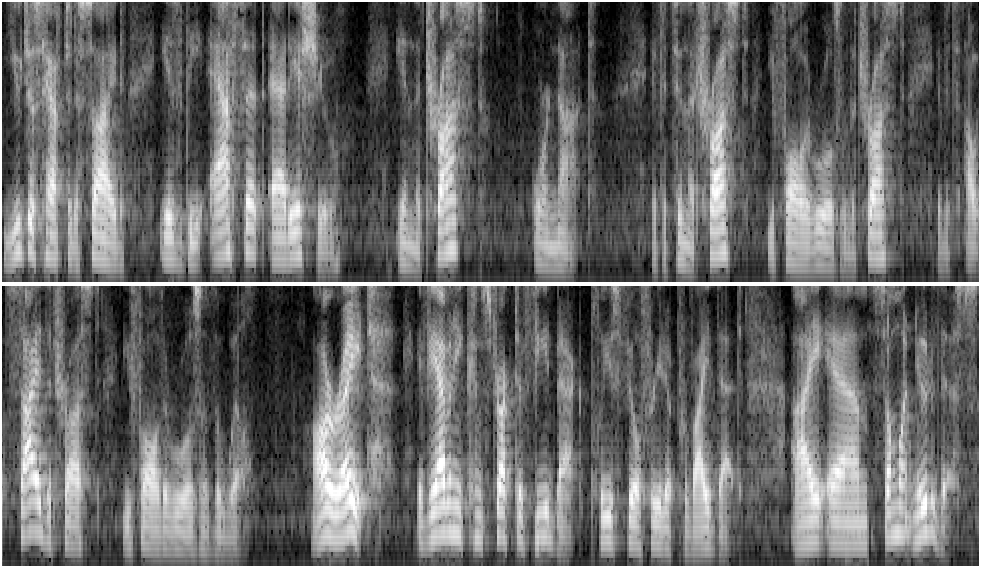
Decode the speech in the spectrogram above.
You just have to decide is the asset at issue in the trust or not? If it's in the trust, you follow the rules of the trust. If it's outside the trust, you follow the rules of the will. All right, if you have any constructive feedback, please feel free to provide that. I am somewhat new to this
